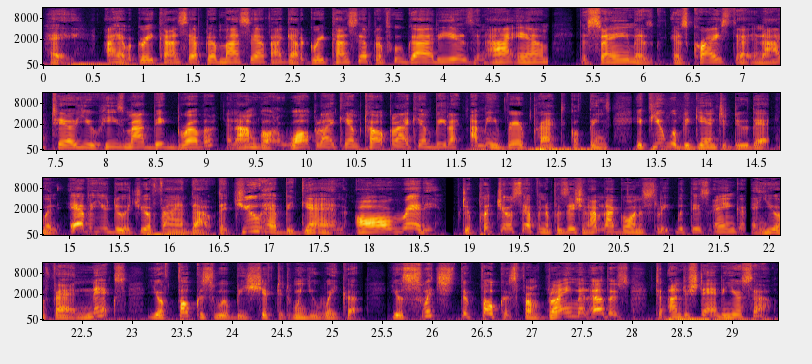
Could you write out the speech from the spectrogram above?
hey, I have a great concept of myself. I got a great concept of who God is, and I am the same as, as Christ. Uh, and I tell you, He's my big brother, and I'm going to walk like Him, talk like Him, be like, I mean, very practical things. If you will begin to do that, whenever you do it, you'll find out that you have began already to put yourself in a position. I'm not going to sleep with this anger. And you'll find next, your focus will be shifted when you wake up. You'll switch the focus from blaming others to understanding yourself.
